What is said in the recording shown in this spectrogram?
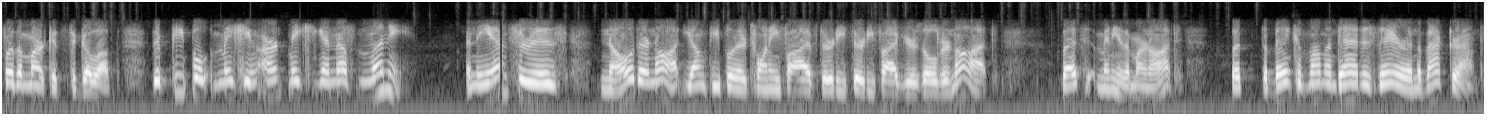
for the markets to go up, the people making aren't making enough money. And the answer is no, they're not. Young people that are 25, 30, 35 years old are not. But many of them are not. But the bank of mom and dad is there in the background.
